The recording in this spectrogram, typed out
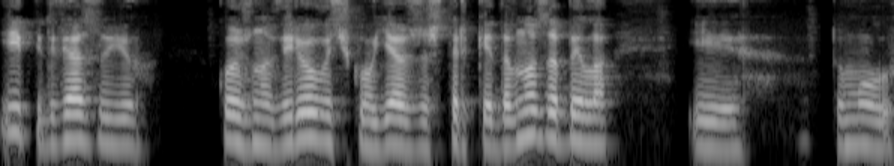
І підв'язую кожну вірьовочку. Я вже штирки давно забила, і тому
